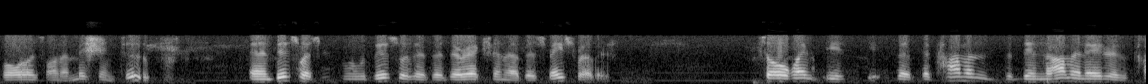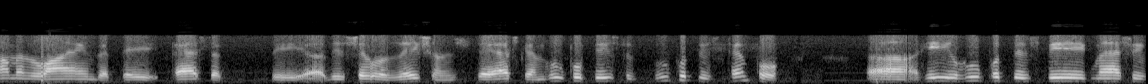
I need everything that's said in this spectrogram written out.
boys on a mission too. And this was this was at the direction of the Space Brothers. So when the the common the denominator, the common line that they asked the, the uh, these civilizations, they asked them who put these who put this temple. Uh, he who put this big, massive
